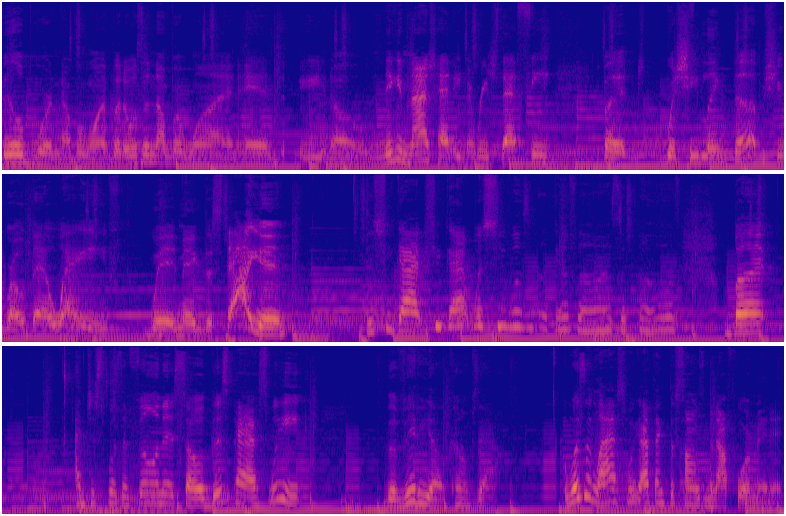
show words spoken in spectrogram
Billboard number one, but it was a number one. And you know, Nicki Minaj hadn't even reached that feat. But when she linked up, she rode that wave with Meg Thee Stallion. Did she got she got what she was looking for, I suppose. But I just wasn't feeling it. So this past week, the video comes out was it last week? I think the song's been out for a minute.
